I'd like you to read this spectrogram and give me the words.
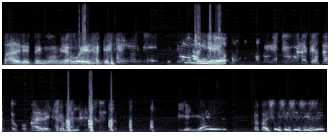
padre, tengo a mi abuela que está un mangueo mi abuela que está en Tucumán, le y, y ahí, papá, sí, sí, sí, sí, sí.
